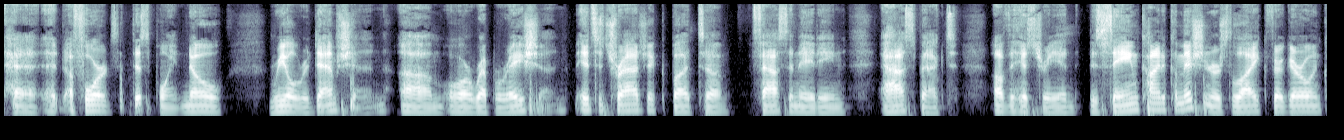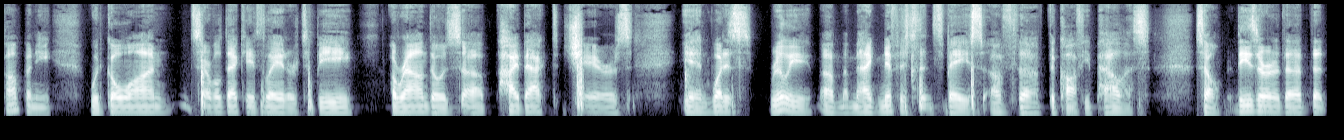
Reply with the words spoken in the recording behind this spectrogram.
ha- affords at this point no real redemption um, or reparation. It's a tragic but uh, fascinating aspect of the history. And the same kind of commissioners like Vergueiro and Company would go on several decades later to be around those uh, high backed chairs in what is really a magnificent space of the, the coffee palace. So these are the, the,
